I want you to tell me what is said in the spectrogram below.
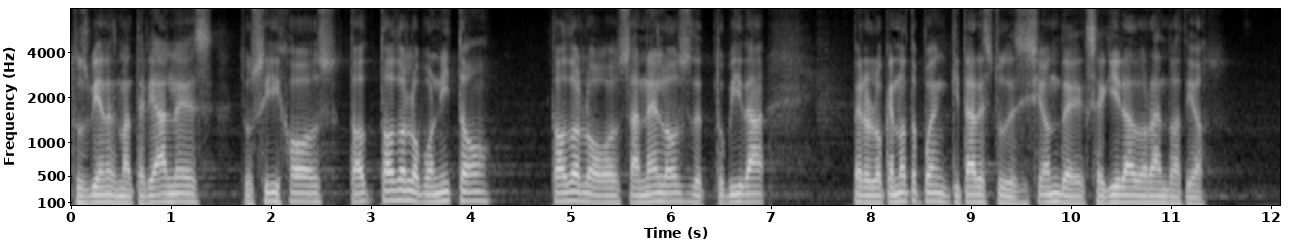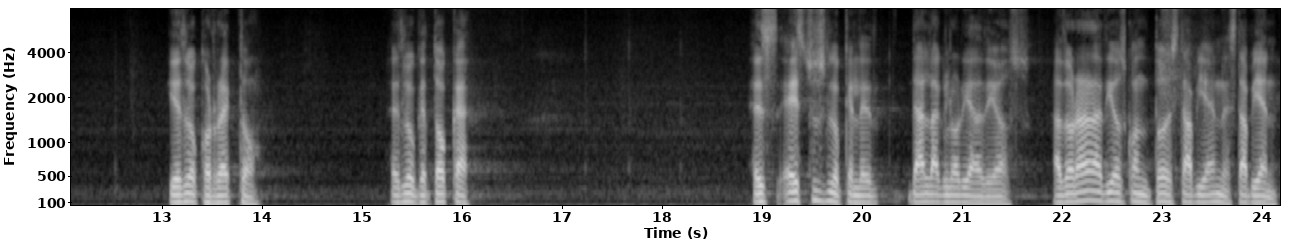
tus bienes materiales, tus hijos, todo lo bonito, todos los anhelos de tu vida, pero lo que no te pueden quitar es tu decisión de seguir adorando a Dios. Y es lo correcto, es lo que toca. Es, esto es lo que le da la gloria a Dios. Adorar a Dios cuando todo está bien, está bien,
